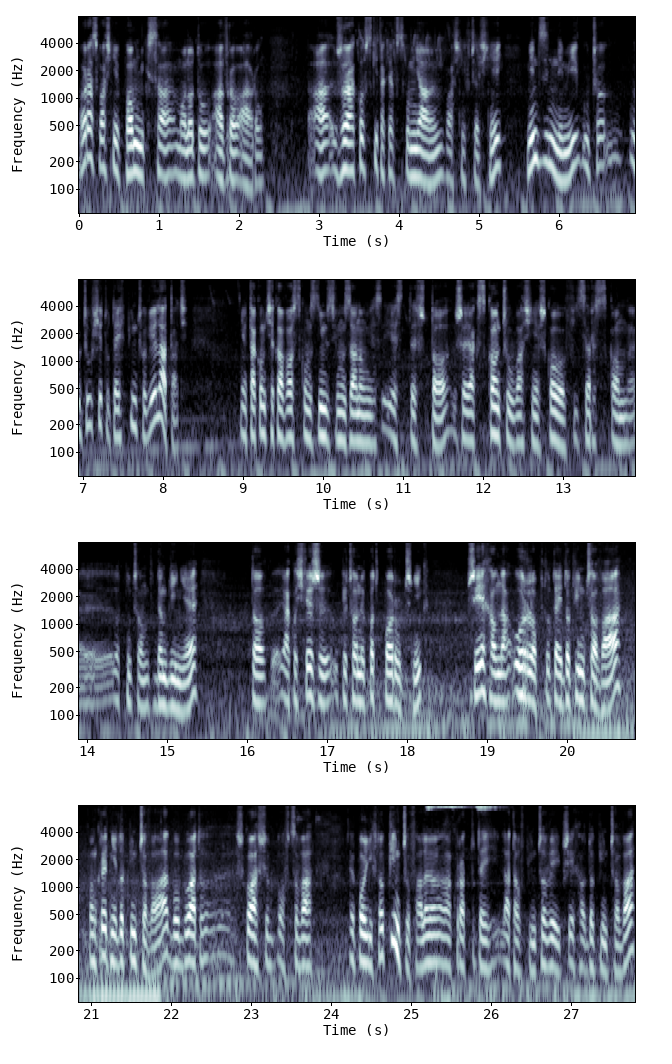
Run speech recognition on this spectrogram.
oraz właśnie pomnik samolotu Avro Arrow. A Żurakowski, tak jak wspomniałem właśnie wcześniej, między innymi uczył, uczył się tutaj w Pińczowie latać. I Taką ciekawostką z nim związaną jest, jest też to, że jak skończył właśnie szkołę oficerską e, lotniczą w Dęblinie, to jako świeży upieczony podporucznik przyjechał na urlop tutaj do Pińczowa, konkretnie do Pińczowa, bo była to szkoła szybowcowa Polichno Pińczów, ale on akurat tutaj latał w Pińczowie i przyjechał do Pińczowa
